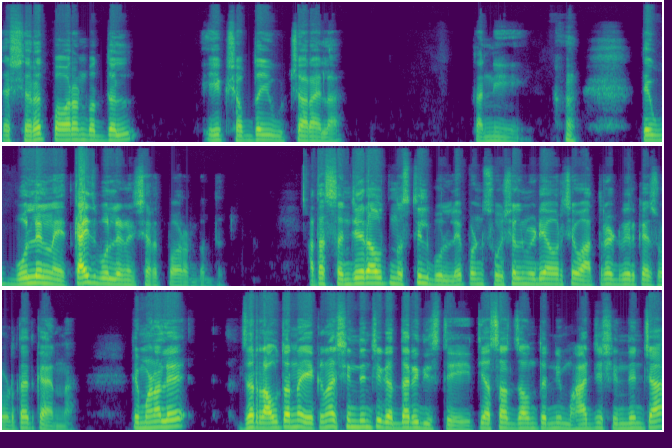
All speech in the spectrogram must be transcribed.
त्या शरद पवारांबद्दल एक शब्दही उच्चारायला त्यांनी ते बोललेले नाहीत. काहीच बोलले नाहीत शरद पवारांबद्दल. आता संजय राऊत नसतील बोलले पण सोशल मीडियावरचे वात्रटवीर काय सोडतायत का यांना? ते म्हणाले जर राऊतांना एकनाथ शिंदेची गद्दारी दिसते इतिहासात जाऊन त्यांनी महाजी शिंदेच्या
